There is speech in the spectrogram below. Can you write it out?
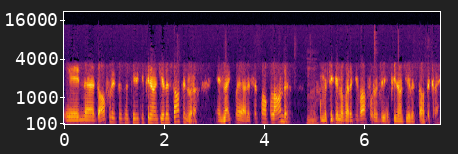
en uh daarvoor het ons natuurlik die finansiële state nodig. En lyk my hulle sit maar op lande. Hmm. Ons moet seker nog 'n rukkie wag voor ons die finansiële state kry.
